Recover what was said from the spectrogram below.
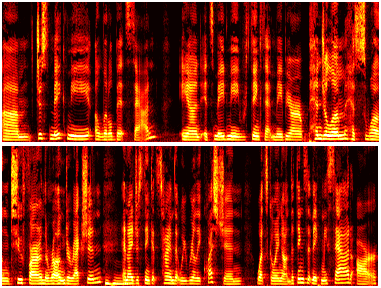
um, just make me a little bit sad. And it's made me think that maybe our pendulum has swung too far in the wrong direction. And I just think it's time that we really question what's going on. The things that make me sad are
